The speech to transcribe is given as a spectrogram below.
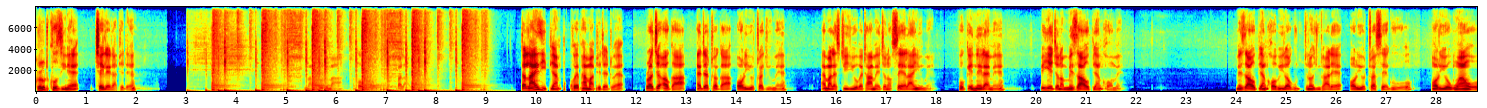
group တစ်ခုစီနဲ့ ချိတ်လိုက်တာဖြစ်တယ်ဒီမှာ group ဒီမှာအကုန်လုံးပတ်လာပြီတလိုင်းစီပြန်ခွဲဖမ်းမှာဖြစ်တဲ့အတွက် project အောက်က edit track က audio track ယူမယ်အဲ့မှာလဲ studio ပဲထားမယ်ကျွန်တော်10 line ယူမယ် okay နှိပ်လိုက်မယ်ပြီးရင်ကျွန်တော် mixer ကိုပြန်ခေါ်မယ်မစ်ဇာကိုပြန်ခေါ်ပြီးတော့အခုကျွန်တော်ယူထားတဲ့ audio track 10ခုကို audio 1ကို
